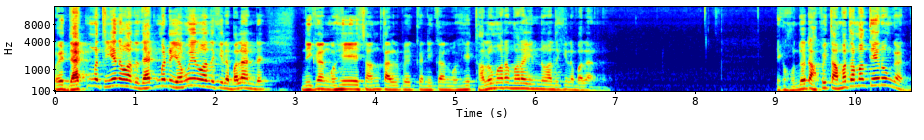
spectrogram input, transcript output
ඔය දැක්ම තියනවද දැක්මට යමු වෙනවද කියලා බලන්න. නිකන් ඔහේ සංකල්පයක නිකන් ඔහේ තලුමර මර ඉන්නවද කියලා බලන්න. ඒක හොඳට අපි තම තමන් තේරුම් ගන්න.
